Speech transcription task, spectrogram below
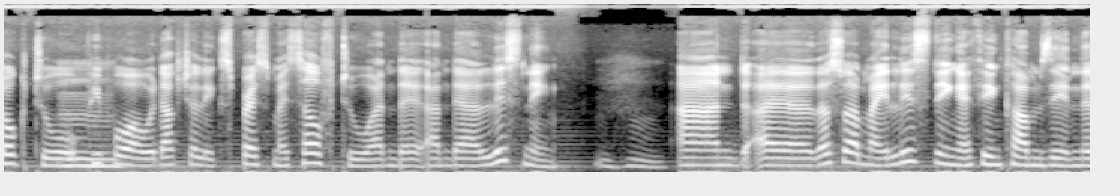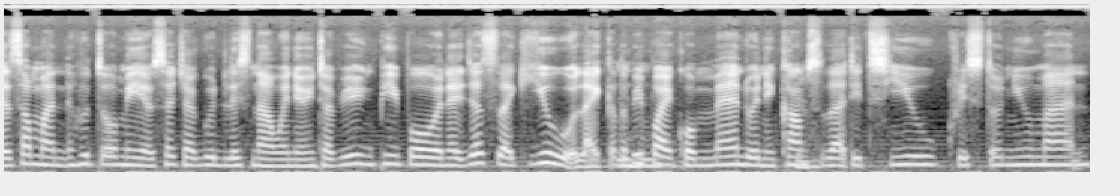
talk to, Mm. people I would actually express myself to, and they and they're listening. Mm-hmm. And uh, that's where my listening, I think, comes in. There's someone who told me you're such a good listener when you're interviewing people, and it's just like you, like the people Mm-hmm. I commend when it comes to that. It's you, Crystal Newman,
